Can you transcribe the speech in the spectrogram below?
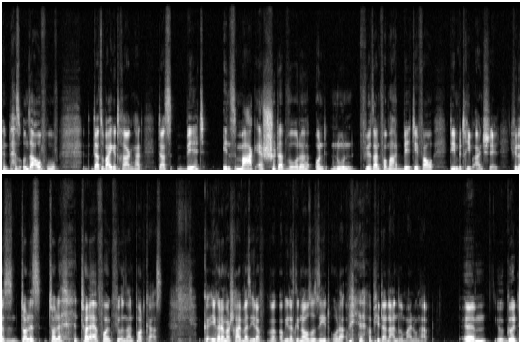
dass unser Aufruf dazu beigetragen hat, dass Bild ins Mark erschüttert wurde und nun für sein Format Bild TV den Betrieb einstellt. Ich finde, das ist ein tolles, toller, toller Erfolg für unseren Podcast. Ihr könnt ja mal schreiben, was ihr da, ob ihr das genauso seht oder ob ihr, ob ihr da eine andere Meinung habt. Ähm, gut,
